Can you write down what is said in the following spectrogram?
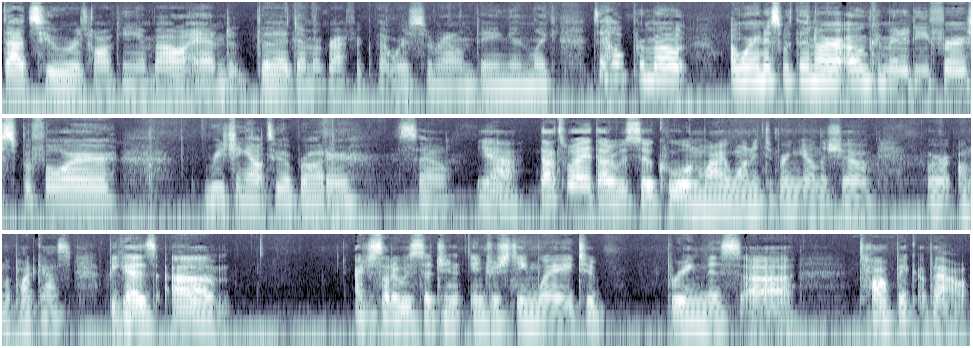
that's who we're talking about and the demographic that we're surrounding, and like to help promote awareness within our own community first before reaching out to a broader. So Yeah, that's why I thought it was so cool and why I wanted to bring you on the show or on the podcast because um, I just thought it was such an interesting way to bring this uh, topic about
